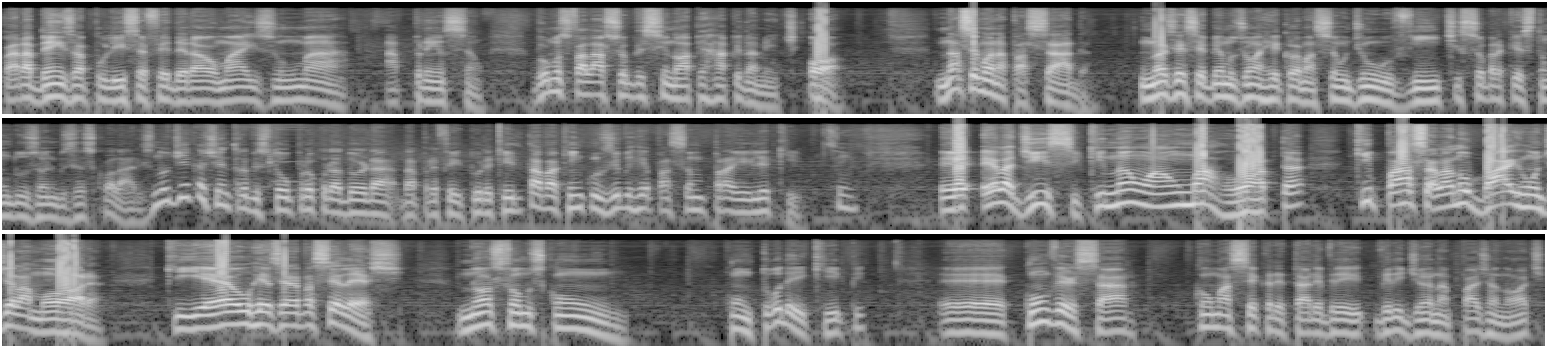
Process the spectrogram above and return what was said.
Parabéns à Polícia Federal, mais uma apreensão. Vamos falar sobre Sinop rapidamente. Ó, na semana passada, nós recebemos uma reclamação de um ouvinte sobre a questão dos ônibus escolares. No dia que a gente entrevistou o procurador da, da prefeitura, que ele estava aqui, inclusive repassamos para ele aqui. Sim. É, ela disse que não há uma rota que passa lá no bairro onde ela mora, que é o Reserva Celeste. Nós fomos com, com toda a equipe é, conversar com a secretária Veridiana Pajanotti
